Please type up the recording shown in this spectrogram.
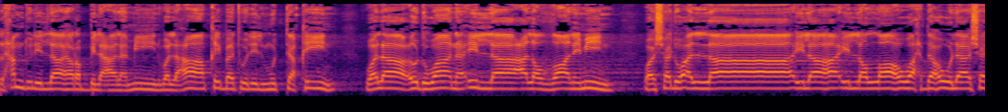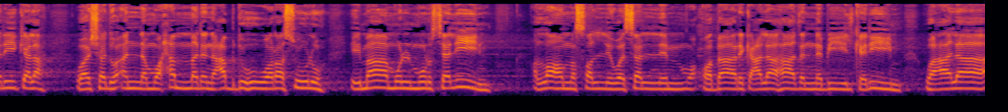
الحمد لله رب العالمين والعاقبة للمتقين ولا عدوان إلا على الظالمين وأشهد أن لا إله إلا الله وحده لا شريك له وأشهد أن محمدا عبده ورسوله إمام المرسلين. اللهم صل وسلم وبارك على هذا النبي الكريم وعلى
